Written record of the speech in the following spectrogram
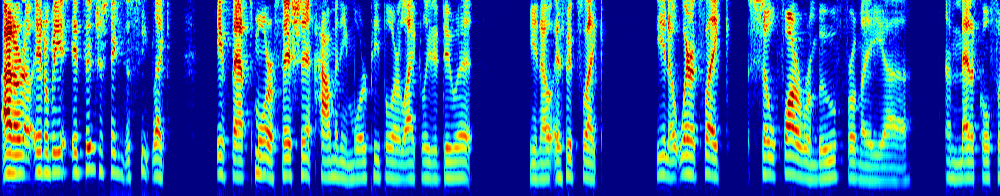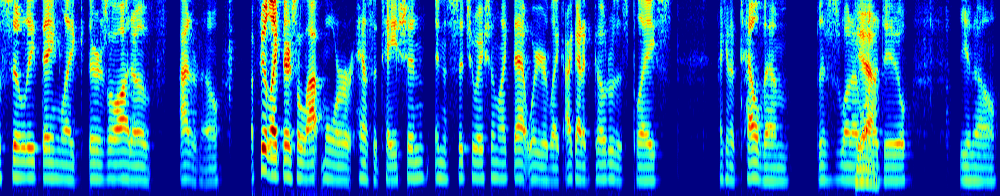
I don't know. It'll be. It's interesting to see like if that's more efficient. How many more people are likely to do it? You know, if it's like, you know, where it's like so far removed from a uh, a medical facility thing. Like there's a lot of I don't know. I feel like there's a lot more hesitation in a situation like that where you're like, I gotta go to this place. I gotta tell them this is what I Yeah. want to do. You know,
